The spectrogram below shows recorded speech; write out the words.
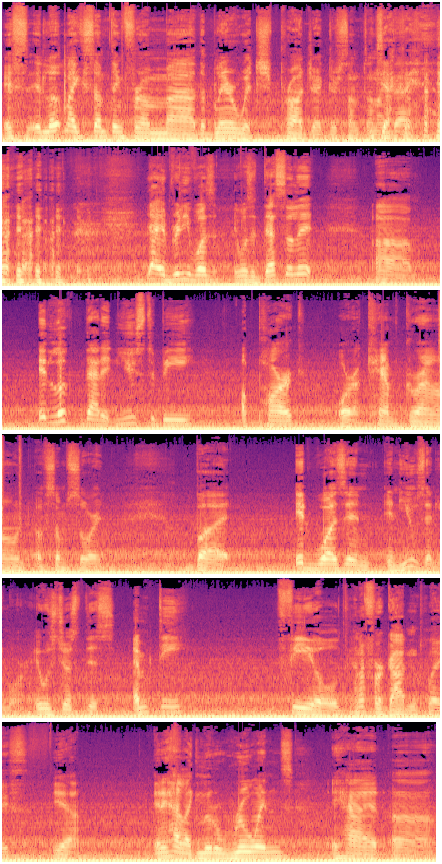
it's, it looked like something from uh, the Blair Witch Project or something like that. yeah, it really was. It was a desolate. Um, it looked that it used to be a park or a campground of some sort, but it wasn't in use anymore. It was just this empty field. kind of forgotten place. Yeah, and it had like little ruins. It had uh,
